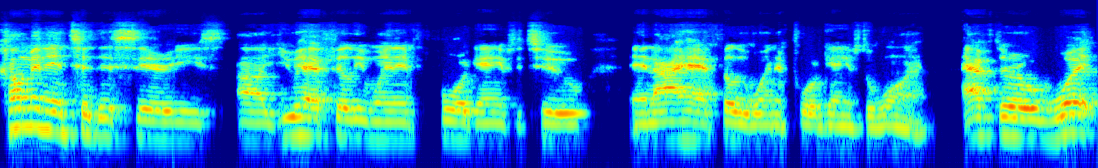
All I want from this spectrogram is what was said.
Coming into this series, uh, you had Philly winning four games to two, and I had Philly winning four games to one. After what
